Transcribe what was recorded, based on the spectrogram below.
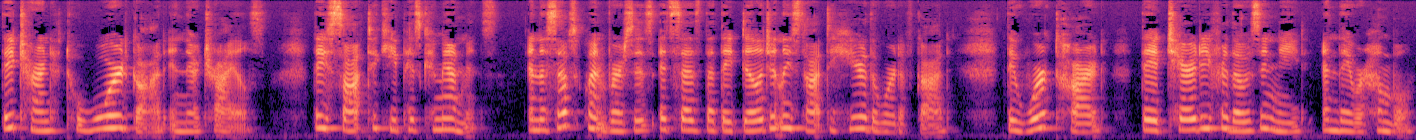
They turned toward God in their trials. They sought to keep his commandments. In the subsequent verses, it says that they diligently sought to hear the word of God. They worked hard, they had charity for those in need, and they were humble.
